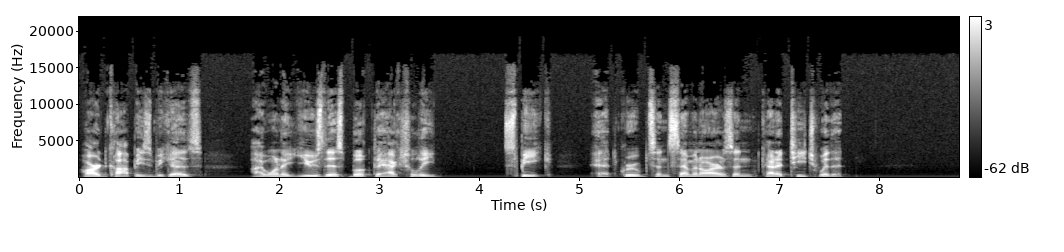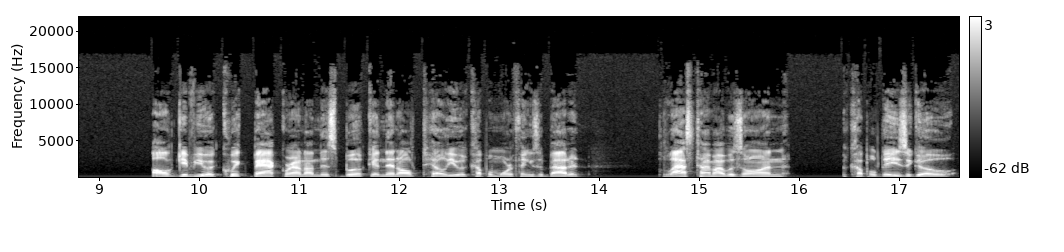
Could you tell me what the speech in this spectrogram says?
hard copies because I want to use this book to actually speak at groups and seminars and kind of teach with it. I'll give you a quick background on this book and then I'll tell you a couple more things about it. Last time I was on a couple days ago,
